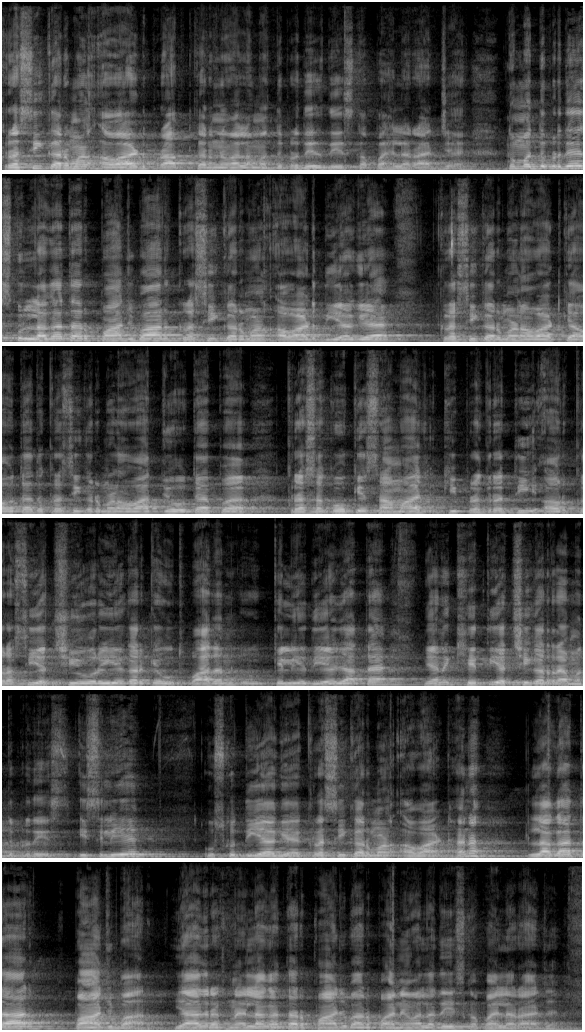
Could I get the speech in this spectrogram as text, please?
कृषि कर्मण अवार्ड प्राप्त करने वाला मध्य प्रदेश देश का पहला राज्य है। तो मध्य प्रदेश को लगातार पाँच बार कृषि कर्मण अवार्ड दिया गया है। कृषि कर्मण अवार्ड क्या होता है? तो कृषि कर्मण अवार्ड जो होता है कृषकों के समाज की प्रगति और कृषि अच्छी हो रही है करके उत्पादन के लिए दिया जाता है, यानी खेती अच्छी कर रहा है मध्य प्रदेश। इसलिए उसको दिया गया कृषि कर्मण अवार्ड, है ना? लगातार पाँच बार, याद रखना है, लगातार पाँच बार पाने वाला देश का पहला राज्य है।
